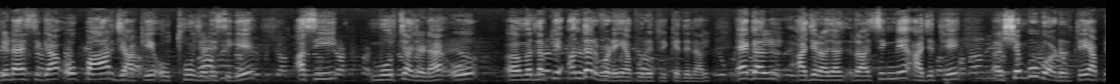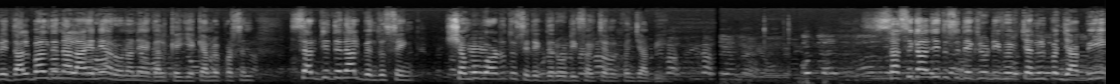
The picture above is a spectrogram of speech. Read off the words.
ਜਿਹੜਾ ਸੀਗਾ, ਉਹ ਪਾਰ ਜਾ ਕੇ ਉੱਥੋਂ ਜਿਹੜੇ ਸੀਗੇ, ਅਸੀਂ ਮੋਰਚਾ ਜਿਹੜਾ ਉਹ ਮਤਲਬ ਕਿ ਅੰਦਰ ਵੜੇ ਆ ਪੂਰੇ ਤਰੀਕੇ ਦੇ ਨਾਲ। ਇਹ ਗੱਲ ਅੱਜ ਰਾਜਾ ਰਾਜ ਸਿੰਘ ਨੇ ਅੱਜ ਇੱਥੇ ਸ਼ੰਭੂ ਬਾਰਡਰ ਤੇ ਆਪਣੇ ਦਲਬਲ ਦੇ ਨਾਲ ਆਏ ਨੇ ਔਰ ਉਹਨਾਂ ਨੇ ਇਹ ਗੱਲ ਕਹੀ ਹੈ। ਕੈਮਰਾ ਪਰਸਨ ਸਰਬਜੀਤ ਦੇ ਨਾਲ ਬਿੰਦੂ ਸਿੰਘ, ਸ਼ੰਭੂ ਬਾਰਡਰ ਤੁਸੀਂ ਦੇਖਦੇ ਰਹੋ ਡੀ5 ਚੈਨਲ ਪੰਜਾਬੀ। ਸਤਿ ਸ਼੍ਰੀ ਅਕਾਲ ਜੀ, ਤੁਸੀਂ ਦੇਖ ਰਹੇ ਹੋ ਡੀ5 ਚੈਨਲ ਪੰਜਾਬੀ।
